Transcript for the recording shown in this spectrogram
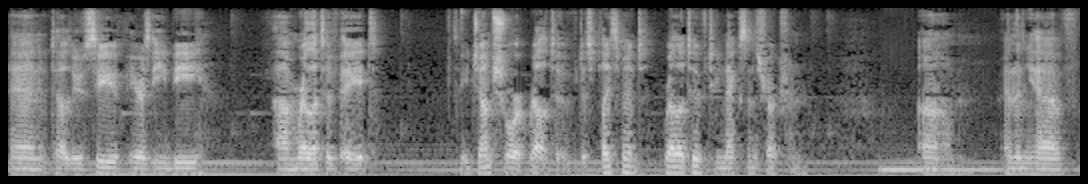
and it tells you, see, here's EB, um, relative 8, so you jump short relative, displacement relative to next instruction. Um, and then you have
